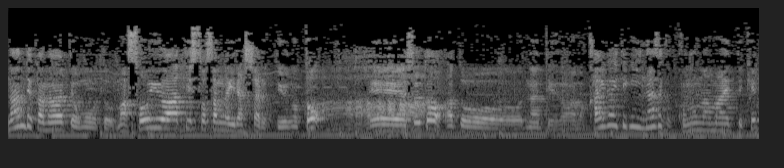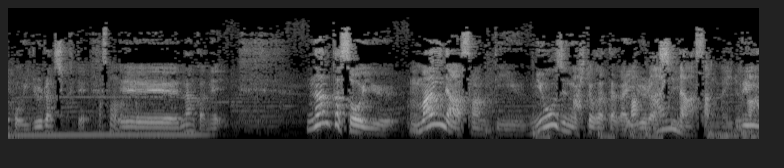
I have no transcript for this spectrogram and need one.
なんでかなって思うと、まあ、そういうアーティストさんがいらっしゃるっていうのと、えーそれと、あと、なんていうの、あの、海外的になぜかこの名前って結構いるらしくて、えーなんかね、なんかそういう、マイナーさんっていう名字の人方がいるらしい。マイナーさんがいるっていうね、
